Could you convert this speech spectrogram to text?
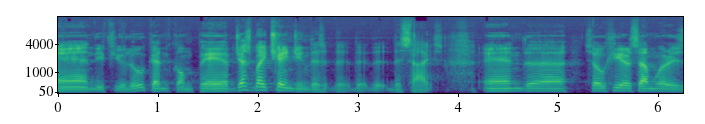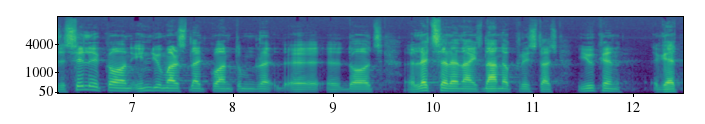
and if you look and compare, just by changing the, the, the, the size, and uh, so here somewhere is a silicon, indium arsenide quantum uh, uh, dots, uh, lead selenide nanocrystals, you can get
